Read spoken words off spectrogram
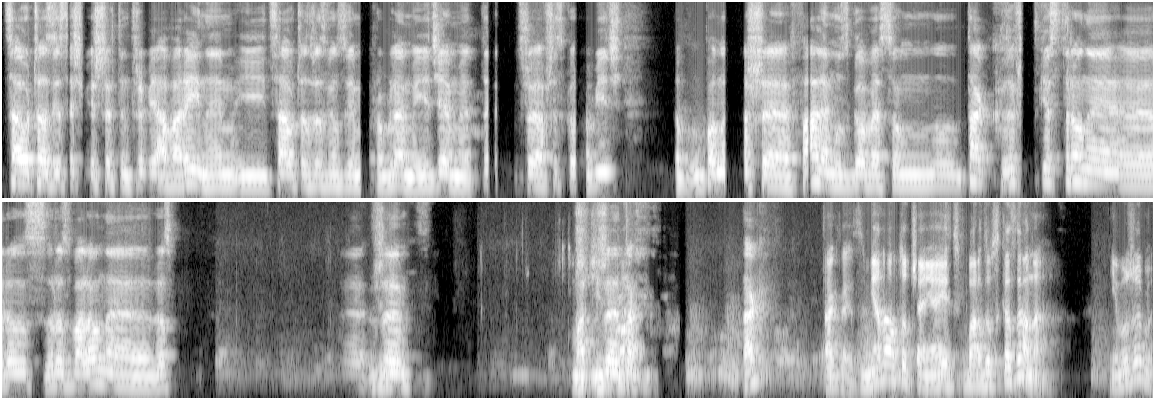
cały czas jesteśmy jeszcze w tym trybie awaryjnym i cały czas rozwiązujemy problemy, jedziemy, ty, trzeba wszystko robić, to ponoć nasze fale mózgowe są no, tak ze wszystkie strony roz, rozwalone, roz, że, Marcin, że tak, tak? Tak, tak. Zmiana otoczenia jest bardzo wskazana. Nie możemy,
